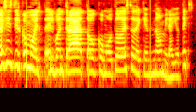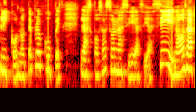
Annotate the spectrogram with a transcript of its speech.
va a existir como el, buen trato, como todo esto de que, no, mira, yo te explico, no te preocupes, las cosas son así, así, así, ¿no? O sea,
